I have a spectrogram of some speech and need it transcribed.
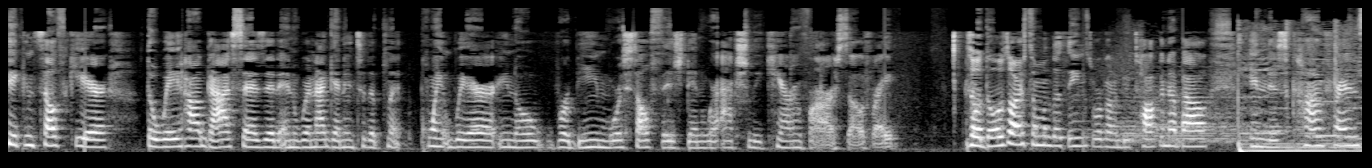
taking self care the way how God says it, and we're not getting to the pl- point where you know we're being more selfish than we're actually caring for ourselves, right? So those are some of the things we're going to be talking about in this conference.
